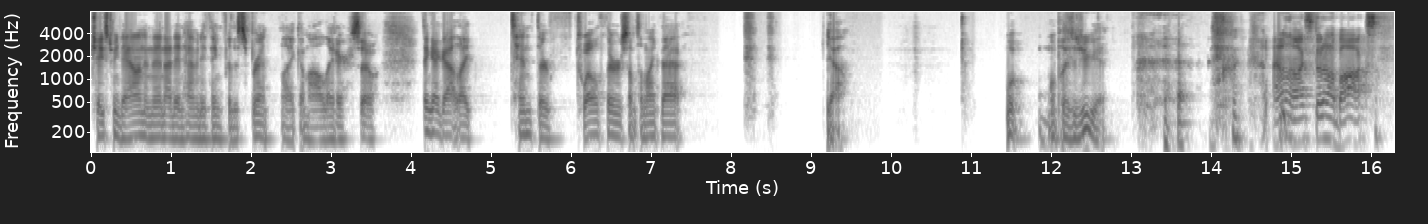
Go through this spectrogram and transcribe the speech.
chased me down, and then I didn't have anything for the sprint like a mile later. So I think I got like tenth or twelfth or something like that. Yeah. What what place did you get? I don't know. I stood on a box.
